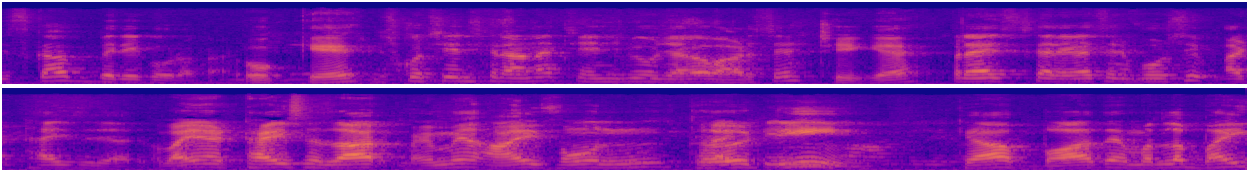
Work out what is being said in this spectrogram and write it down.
इसका ब्रेक हो रखा है। ओके इसको चेंज कराना चेंज भी हो जाएगा बाहर से। ठीक है। प्राइस करेगा सिर्फ़ और सिर्फ़ अट्ठाईस हज़ार भाई अट्ठाईस हज़ार में आईफोन थर्टीन क्या बात है मतलब भाई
